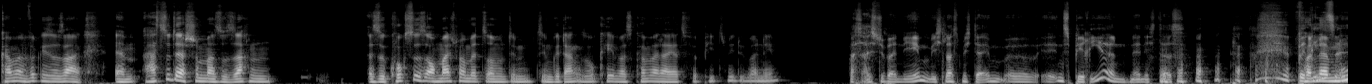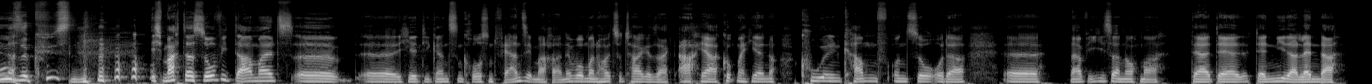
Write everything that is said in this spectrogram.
kann man wirklich so sagen. Ähm, hast du da schon mal so Sachen, also guckst du es auch manchmal mit so dem, dem Gedanken so, okay, was können wir da jetzt für Pizmeet übernehmen? Was heißt übernehmen? Ich lasse mich da im, äh, inspirieren, nenne ich das. Von der Muse küssen. ich mache das so wie damals äh, äh, hier die ganzen großen Fernsehmacher, ne, wo man heutzutage sagt, ach ja, guck mal hier noch coolen Kampf und so oder äh, na, wie hieß er nochmal? Der, der, der Niederländer.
